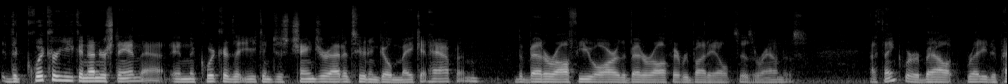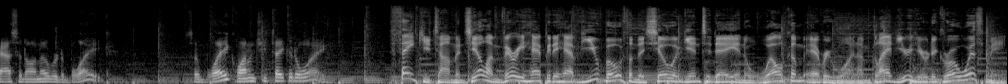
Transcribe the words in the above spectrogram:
the quicker you can understand that and the quicker that you can just change your attitude and go make it happen, the better off you are, the better off everybody else is around us. I think we're about ready to pass it on over to Blake. So, Blake, why don't you take it away? Thank you, Tom and Jill. I'm very happy to have you both on the show again today and welcome everyone. I'm glad you're here to grow with me.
